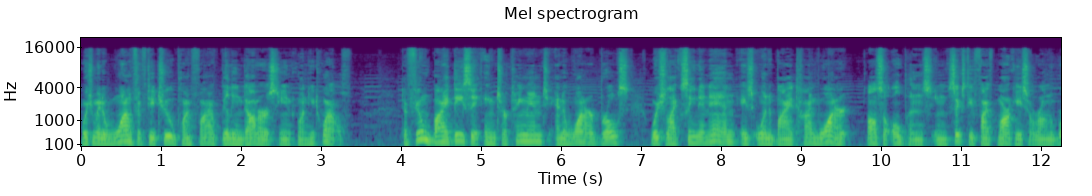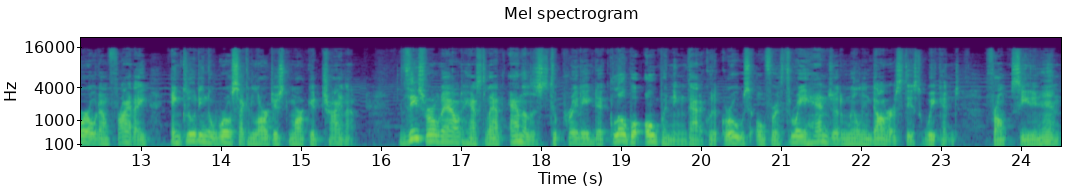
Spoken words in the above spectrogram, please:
which made $152.5 billion in 2012. The film by DC Entertainment and Warner Bros., which like CNN is owned by Time Warner, also opens in 65 markets around the world on Friday, including the world's second largest market, China. This rollout has led analysts to predict a global opening that could gross over $300 million this weekend. From CNN，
